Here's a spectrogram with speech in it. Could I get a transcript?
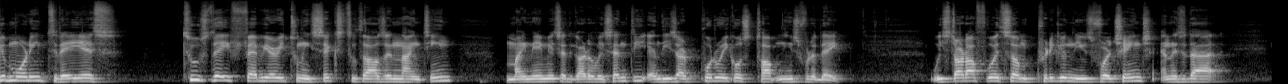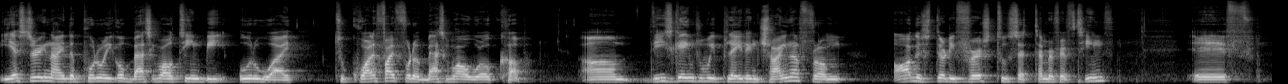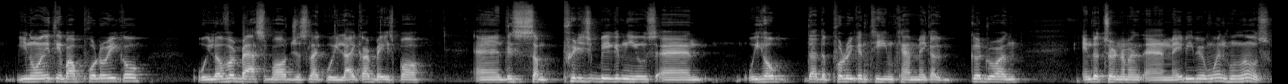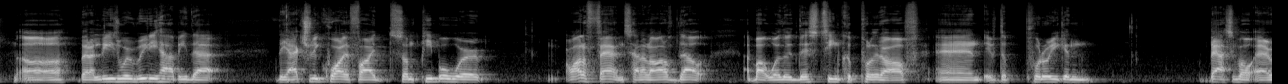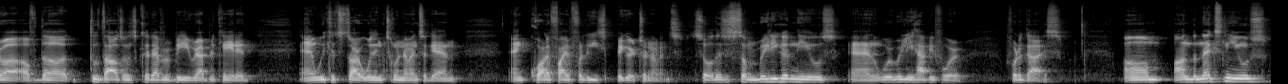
Good morning. Today is Tuesday, February 26, 2019. My name is Edgardo Vicente, and these are Puerto Rico's top news for the day. We start off with some pretty good news for a change, and is that yesterday night the Puerto Rico basketball team beat Uruguay to qualify for the Basketball World Cup. Um, these games will be played in China from August 31st to September 15th. If you know anything about Puerto Rico, we love our basketball just like we like our baseball. And this is some pretty big news, and we hope that the Puerto Rican team can make a good run in the tournament and maybe even win. Who knows? Uh, but at least we're really happy that they actually qualified. Some people were, a lot of fans had a lot of doubt about whether this team could pull it off and if the Puerto Rican basketball era of the 2000s could ever be replicated and we could start winning tournaments again and qualifying for these bigger tournaments. So this is some really good news, and we're really happy for for the guys. Um, on the next news,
